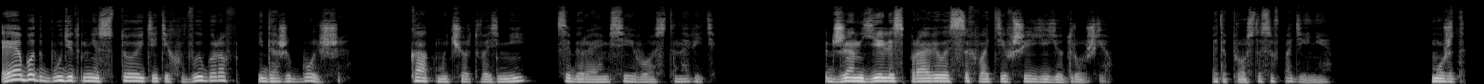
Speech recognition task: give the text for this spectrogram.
Эббот будет мне стоить этих выборов и даже больше. Как мы, черт возьми, собираемся его остановить? Джен еле справилась с охватившей ее дрожью. Это просто совпадение. Может,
